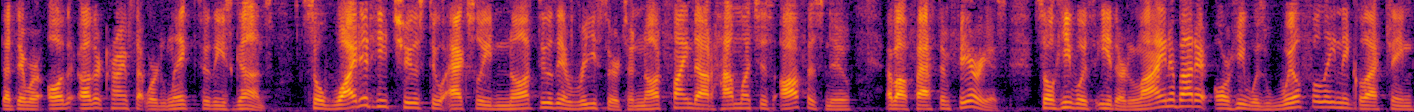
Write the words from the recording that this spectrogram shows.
that there were other, other crimes that were linked to these guns. So why did he choose to actually not do the research and not find out how much his office knew about Fast and Furious? So he was either lying about it or he was willfully neglecting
